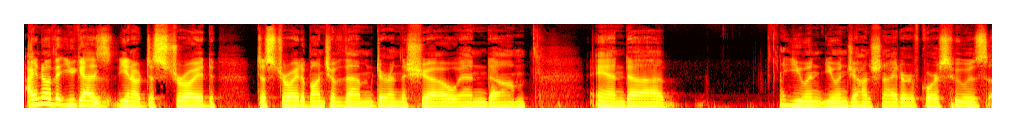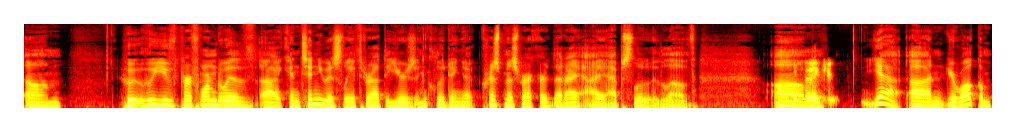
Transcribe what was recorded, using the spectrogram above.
I know that you guys you know destroyed destroyed a bunch of them during the show, and um, and uh, you and you and John Schneider, of course, who is um, who who you've performed with uh, continuously throughout the years, including a Christmas record that I, I absolutely love. Um, well, thank you. Yeah, uh, you're welcome.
